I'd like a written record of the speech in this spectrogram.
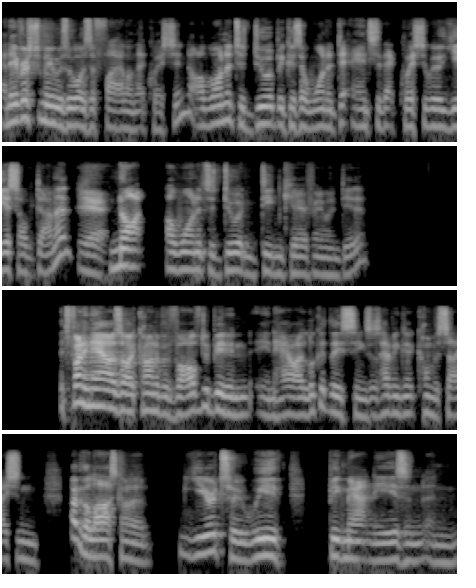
And Everest for me was always a fail on that question. I wanted to do it because I wanted to answer that question with a yes, I've done it, yeah. not I wanted to do it and didn't care if anyone did it. It's funny now as I kind of evolved a bit in in how I look at these things. I was having a conversation over the last kind of year or two with big mountaineers and and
